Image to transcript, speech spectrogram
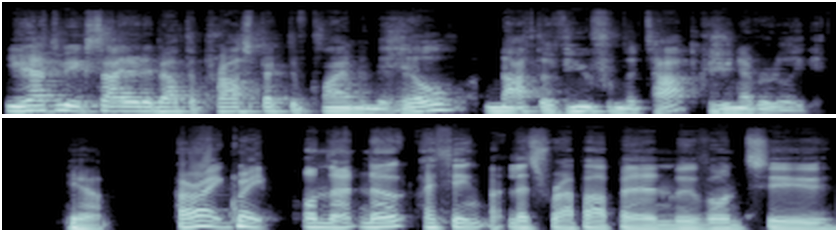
you have to be excited about the prospect of climbing the hill, not the view from the top, because you never really get. Yeah. All right. Great. On that note, I think let's wrap up and move on to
